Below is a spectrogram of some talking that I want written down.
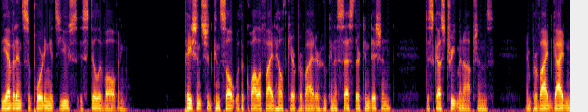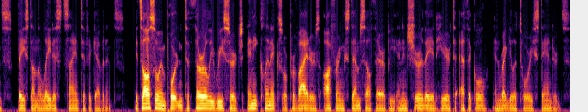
The evidence supporting its use is still evolving. Patients should consult with a qualified healthcare provider who can assess their condition, discuss treatment options, and provide guidance based on the latest scientific evidence. It's also important to thoroughly research any clinics or providers offering stem cell therapy and ensure they adhere to ethical and regulatory standards.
